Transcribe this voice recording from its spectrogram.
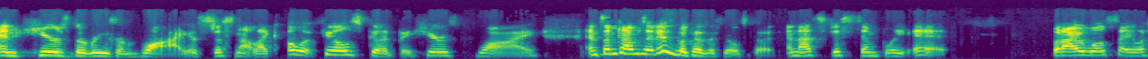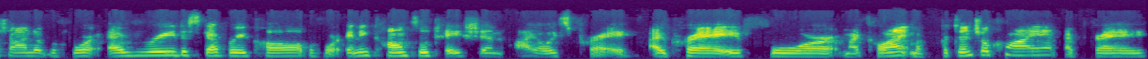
And here's the reason why. It's just not like, oh, it feels good, but here's why. And sometimes it is because it feels good, and that's just simply it. But I will say, Lashonda, before every discovery call, before any consultation, I always pray. I pray for my client, my potential client. I pray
